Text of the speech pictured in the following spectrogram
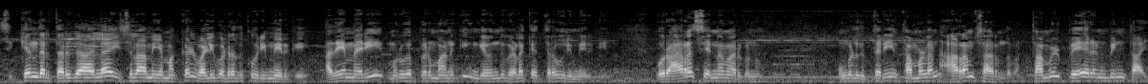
சிக்கந்தர் தர்காவில் இஸ்லாமிய மக்கள் வழிபடுறதுக்கு உரிமை இருக்கு. அதே மாதிரி முருகப்பெருமானுக்கு இங்க வந்து விளக்கேத்துற உரிமை இருக்கு. ஒரு அரசு என்னவா இருக்கணும்? உங்களுக்கு தெரியும் தமிழன் அறம் சார்ந்தவன். தமிழ் பேரன்பின் தாய்.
